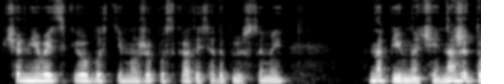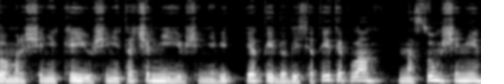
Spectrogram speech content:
В Чернівецькій області може опускатися до плюс 7. На півночі, на Житомирщині, Київщині та Чернігівщині від 5 до 10 тепла, на Сумщині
